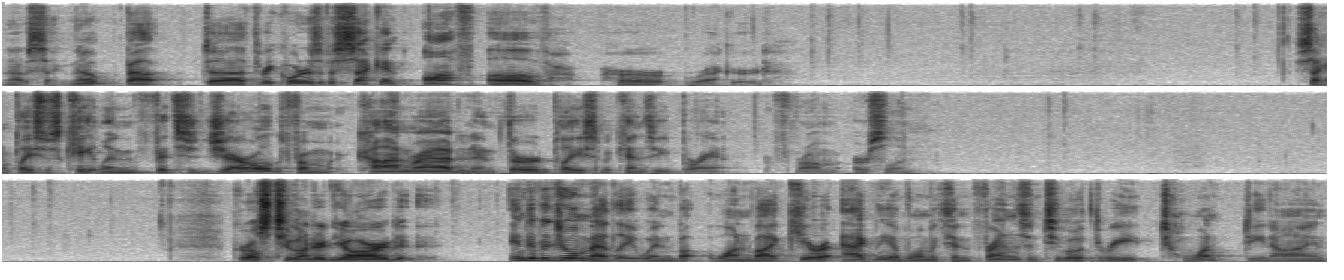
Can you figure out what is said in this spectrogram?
not a second, nope, about uh, three quarters of a second off of her record. Second place was Caitlin Fitzgerald from Conrad, and in third place, Mackenzie Brandt from Ursuline. Girls 200 yard individual medley win by, won by Kira Agnew of Wilmington Friends in 203.29.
